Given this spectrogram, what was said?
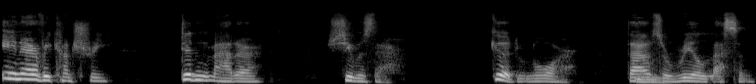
in every country, didn't matter. She was there. Good Lord. That was mm. a real lesson.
